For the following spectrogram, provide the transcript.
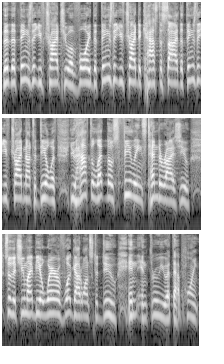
the, the things that you've tried to avoid, the things that you've tried to cast aside, the things that you've tried not to deal with. You have to let those feelings tenderize you so that you might be aware of what God wants to do in, in through you at that point.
